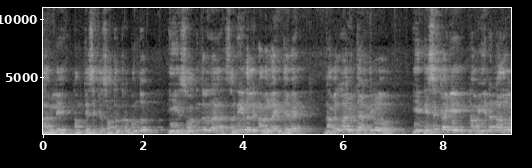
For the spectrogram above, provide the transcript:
ನಾವಿಲ್ಲಿ ನಮ್ಮ ದೇಶಕ್ಕೆ ಸ್ವಾತಂತ್ರ್ಯ ಬಂದು ಈ ಸ್ವಾತಂತ್ರ್ಯದ ಸಮಯದಲ್ಲಿ ನಾವೆಲ್ಲ ಇದ್ದೇವೆ. ನಾವೆಲ್ಲ ವಿದ್ಯಾರ್ಥಿಗಳು ಈ ದೇಶಕ್ಕಾಗಿ ನಾವು ಏನನ್ನಾದರೂ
